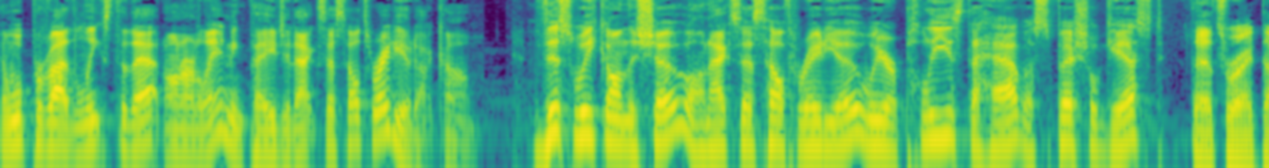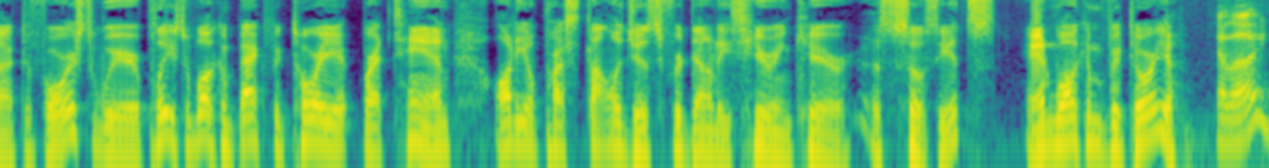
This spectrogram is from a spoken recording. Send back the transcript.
And we'll provide links to that on our landing page at AccessHealthRadio.com. This week on the show on Access Health Radio, we are pleased to have a special guest. That's right, Dr. Forrest. We're pleased to welcome back Victoria Brattan, audioprosthologist for Down East Hearing Care Associates. And welcome, Victoria. Hello.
